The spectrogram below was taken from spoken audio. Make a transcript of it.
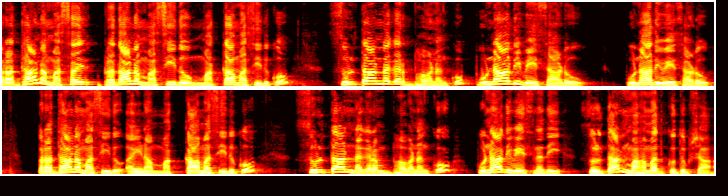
ప్రధాన మసీ ప్రధాన మసీదు మక్కా మసీదుకు సుల్తాన్ నగర్ భవనంకు పునాది వేశాడు. పునాది వేశాడు. ప్రధాన మసీదు అయిన మక్కా మసీదుకు సుల్తాన్ నగరం భవనంకు పునాది వేసినది సుల్తాన్ మహమ్మద్ కుతుబ్ షా.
